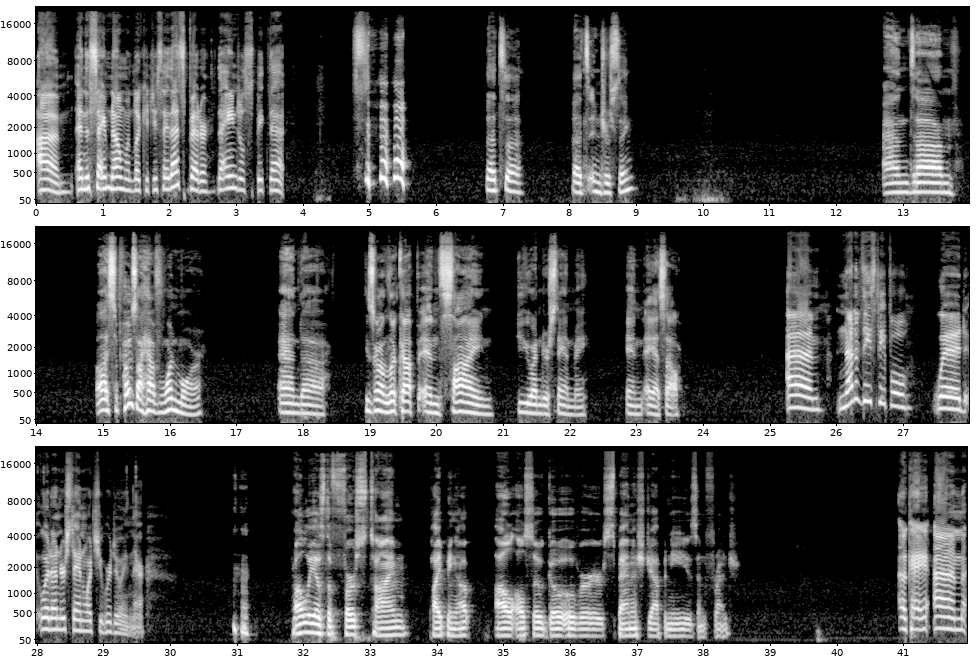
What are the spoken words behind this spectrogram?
Um, and the same gnome would look at you and say, "That's better. The angels speak that." That's uh, that's interesting. And um, well, I suppose I have one more. And uh, he's gonna look up and sign. Do you understand me? In ASL. Um, none of these people would would understand what you were doing there. Probably as the first time piping up, I'll also go over Spanish, Japanese, and French. Okay. Um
